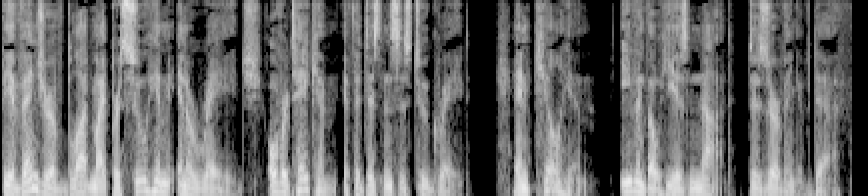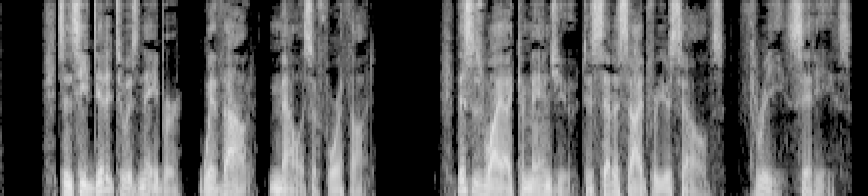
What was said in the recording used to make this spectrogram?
the avenger of blood might pursue him in a rage overtake him if the distance is too great and kill him even though he is not deserving of death since he did it to his neighbor without malice aforethought. This is why i command you to set aside for yourselves 3 cities.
